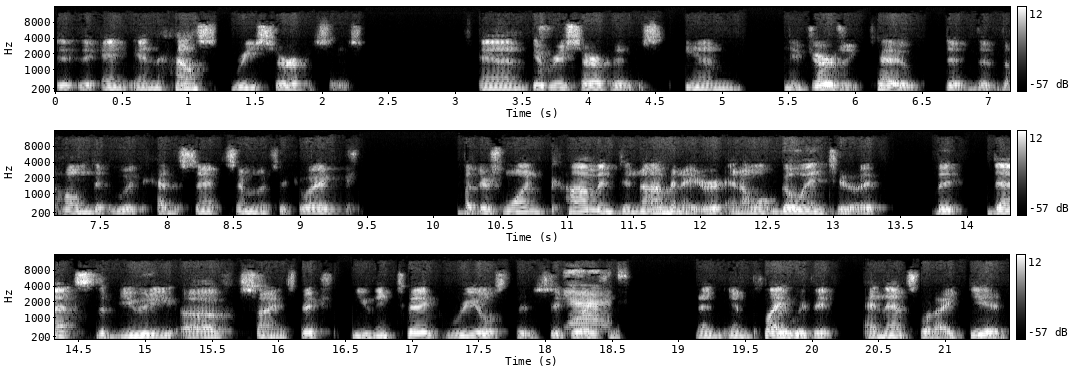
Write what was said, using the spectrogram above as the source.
and, and the house resurfaces and it resurfaced in New Jersey too, the, the, the home that would had the similar situation. But there's one common denominator and I won't go into it, but that's the beauty of science fiction. You can take real situations yes. and, and play with it. And that's what I did.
